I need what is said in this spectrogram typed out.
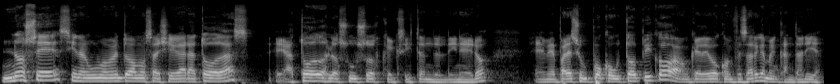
No sé si en algún momento vamos a llegar a todas, eh, a todos los usos que existen del dinero. Eh, me parece un poco utópico, aunque debo confesar que me encantaría.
